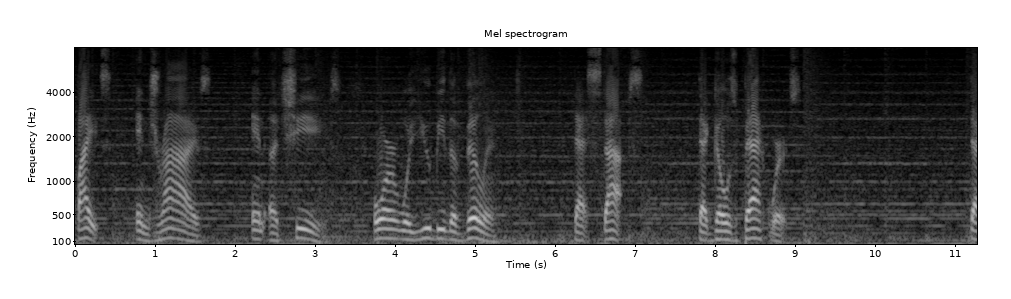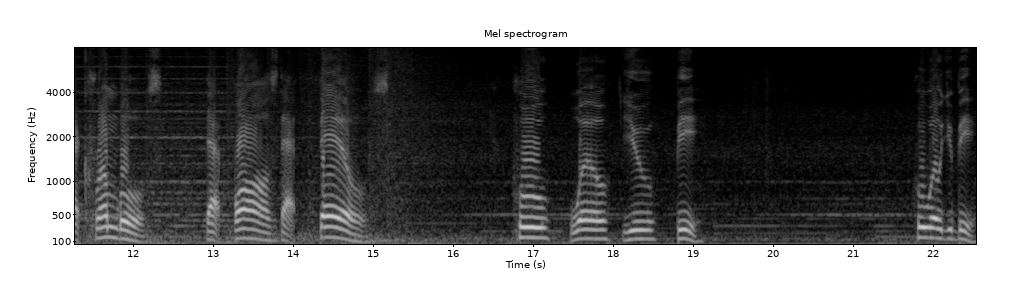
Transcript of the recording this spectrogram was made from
fights and drives and achieves? Or will you be the villain that stops, that goes backwards, that crumbles, that falls, that fails. Who will you be? Who will you be?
